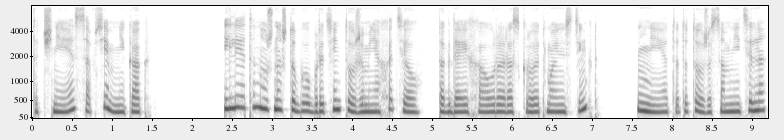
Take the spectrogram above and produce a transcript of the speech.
Точнее, совсем никак. Или это нужно, чтобы оборотень тоже меня хотел? Тогда их аура раскроет мой инстинкт? Нет, это тоже сомнительно.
